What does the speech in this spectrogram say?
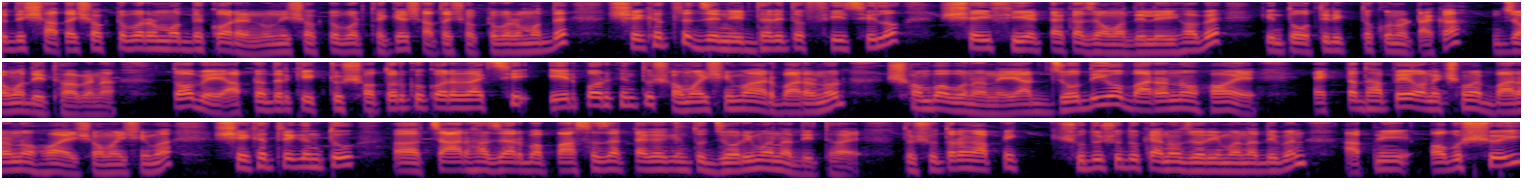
যদি সাতাইশ অক্টোবরের মধ্যে করেন, উনিশ অক্টোবর থেকে সাতাইশ অক্টোবরের মধ্যে, সেক্ষেত্রে যে নির্ধারিত ফি ছিল, সেই ফি এর টাকা জমা দিলেই হবে, কিন্তু অতিরিক্ত কোনো টাকা জমা দিতে হবে না। তবে আপনাদেরকে একটু সতর্ক করে রাখছি, এরপর কিন্তু সময়সীমা আর বাড়ানোর সম্ভাবনা নেই। আর যদিও বাড়ানো হয় একটা ধাপে অনেক সময় বাড়ানো হয় সময়সীমা, সেক্ষেত্রে কিন্তু চার হাজার বা পাঁচ হাজার টাকা কিন্তু জরিমানা দিতে হয়। তো সুতরাং আপনি শুধু শুধু কেন জরিমানা দিবেন? আপনি অবশ্যই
